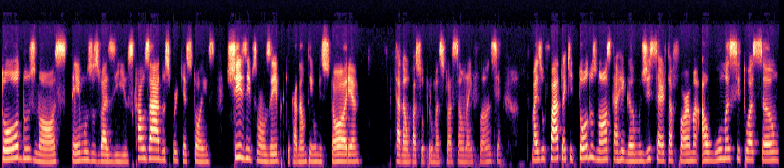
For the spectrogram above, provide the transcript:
todos nós temos os vazios causados por questões XYZ, porque cada um tem uma história, cada um passou por uma situação na infância, mas o fato é que todos nós carregamos, de certa forma, alguma situação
